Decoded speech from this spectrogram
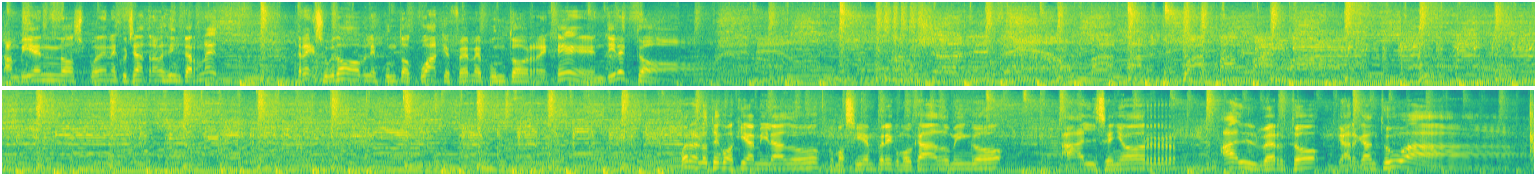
También nos pueden escuchar a través de internet. www.quackfm.org en directo. Bueno, lo tengo aquí a mi lado, como siempre, como cada domingo, al señor Alberto Gargantúa.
